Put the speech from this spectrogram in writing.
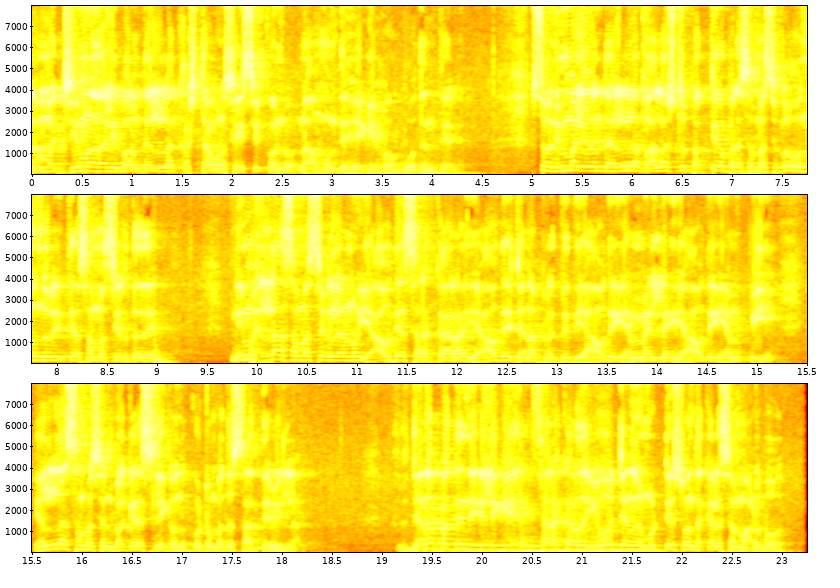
ನಮ್ಮ ಜೀವನದಲ್ಲಿ ಬರುವಂಥ ಎಲ್ಲ ಕಷ್ಟವನ್ನು ಸಹಿಸಿಕೊಂಡು ನಾವು ಮುಂದೆ ಹೇಗೆ ಹೋಗ್ಬೋದು ಅಂತೇಳಿ ಸೊ ನಿಮ್ಮಲ್ಲಿರುವಂಥ ಎಲ್ಲ ಬಹಳಷ್ಟು ಪ್ರತಿಯೊಬ್ಬರ ಸಮಸ್ಯೆಗಳು ಒಂದೊಂದು ರೀತಿಯ ಸಮಸ್ಯೆ ಇರ್ತದೆ. ನಿಮ್ಮ ಎಲ್ಲ ಸಮಸ್ಯೆಗಳನ್ನು ಯಾವುದೇ ಸರ್ಕಾರ, ಯಾವುದೇ ಜನಪ್ರತಿನಿಧಿ, ಯಾವುದೇ ಎಂ ಎಲ್ ಎ, ಯಾವುದೇ ಎಂ ಪಿ ಎಲ್ಲ ಸಮಸ್ಯೆಯನ್ನು ಬಗೆಹರಿಸಲಿಕ್ಕೆ ಒಂದು ಕುಟುಂಬದ ಸಾಧ್ಯವಿಲ್ಲ. ಜನಪ್ರತಿನಿಧಿಗಳಿಗೆ ಸರ್ಕಾರದ ಯೋಜನೆಯನ್ನು ಮುಟ್ಟಿಸುವಂಥ ಕೆಲಸ ಮಾಡ್ಬೋದು.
